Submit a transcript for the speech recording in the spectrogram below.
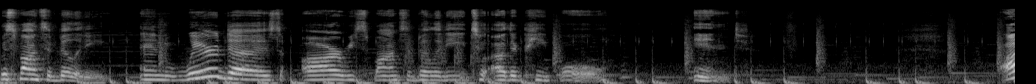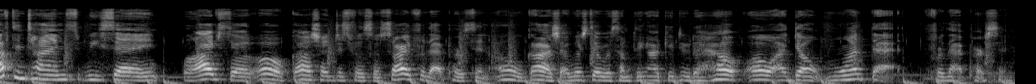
responsibility and where does our responsibility to other people end? Oftentimes we say, or I've said, oh gosh, I just feel so sorry for that person. Oh gosh, I wish there was something I could do to help. Oh, I don't want that for that person.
